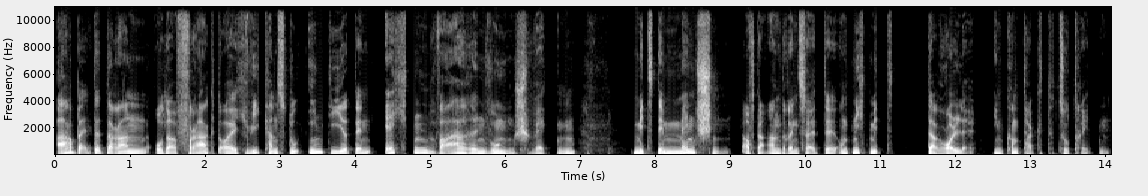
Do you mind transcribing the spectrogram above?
arbeitet daran oder fragt euch, wie kannst du in dir den echten, wahren Wunsch wecken, mit dem Menschen auf der anderen Seite und nicht mit der Rolle in Kontakt zu treten.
